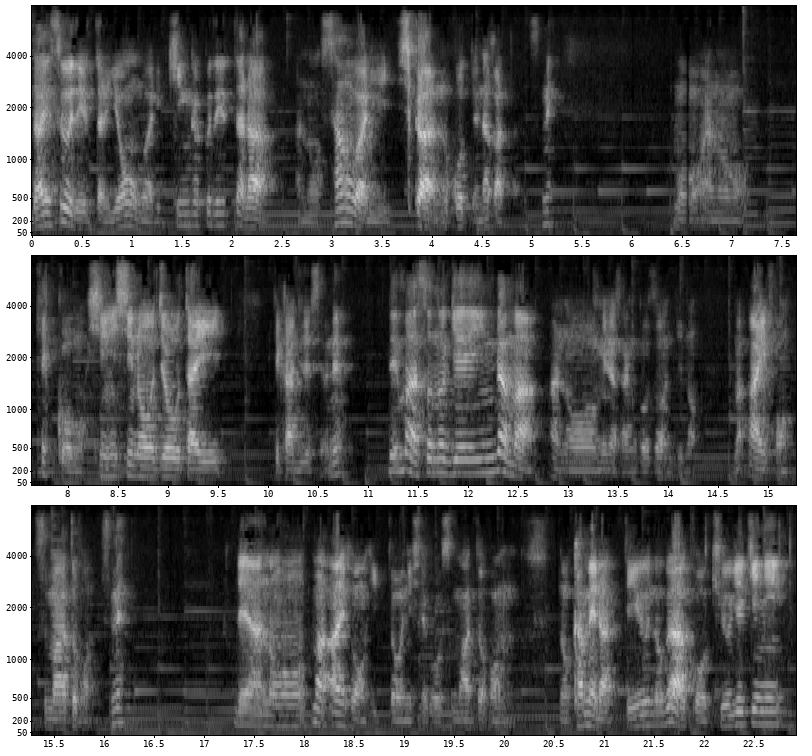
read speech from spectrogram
台数で言ったら4割、金額で言ったら、あの、3割しか残ってなかったんですね。もう、あの、結構もう瀕死の状態って感じですよね。で、まあ、その原因が、まあ、あの、皆さんご存知の、まあ、iPhone、スマートフォンですね。で、あの、まあ、iPhone を筆頭にして、こう、スマートフォンのカメラっていうのが、こう、急激に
